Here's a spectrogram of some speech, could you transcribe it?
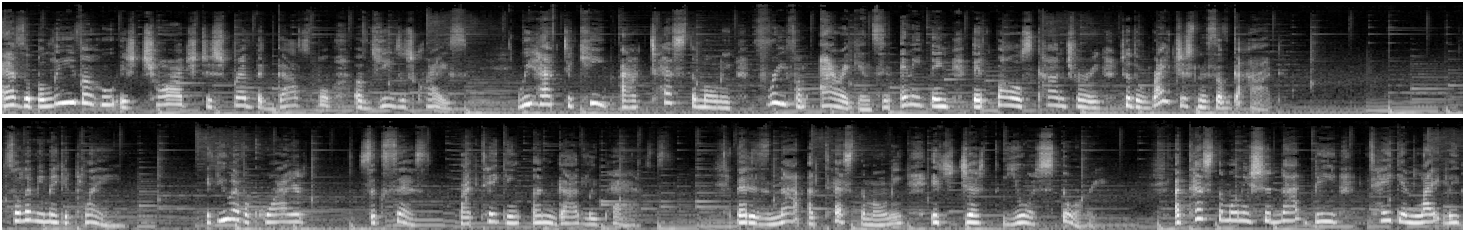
As a believer who is charged to spread the gospel of Jesus Christ, we have to keep our testimony free from arrogance and anything that falls contrary to the righteousness of God. So let me make it plain. If you have acquired success by taking ungodly paths, that is not a testimony, it's just your story. A testimony should not be taken lightly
